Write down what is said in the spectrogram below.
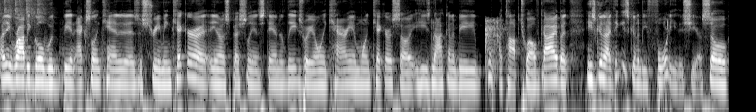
I think Robbie Gould would be an excellent candidate as a streaming kicker, uh, you know, especially in standard leagues where you're only carrying one kicker. So he's not going to be a top 12 guy, but he's going to, I think he's going to be 40 this year. So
